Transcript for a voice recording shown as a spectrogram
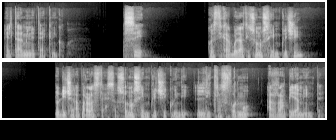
è il termine tecnico. Se questi carboidrati sono semplici, lo dice la parola stessa, sono semplici, quindi li trasformo rapidamente.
